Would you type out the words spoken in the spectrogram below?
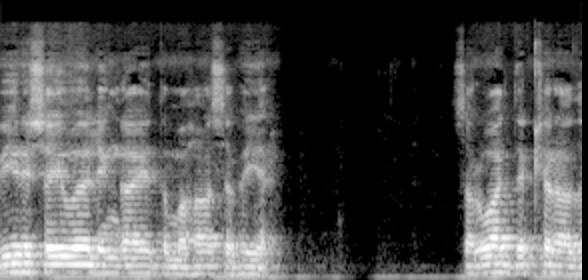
ವೀರಶೈವ ಲಿಂಗಾಯತ ಮಹಾಸಭೆಯ ಸರ್ವಾಧ್ಯಕ್ಷರಾದ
